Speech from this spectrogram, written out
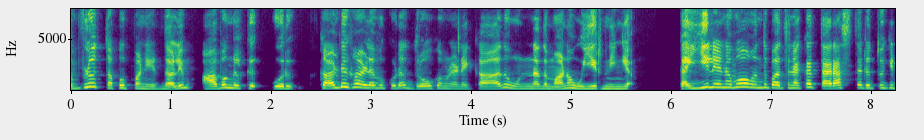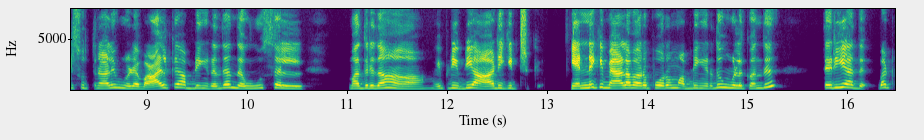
எவ்வளவு தப்பு பண்ணியிருந்தாலும், அவங்களுக்கு ஒரு கடுகு அளவு கூட துரோகம் நினைக்காத உன்னதமான உயிர் நீங்க. கையில் என்னவோ வந்து பார்த்தீங்கன்னாக்கா தராசு தூக்கிட்டு சுத்தினாலும் உங்களோட வாழ்க்கை அப்படிங்கிறது அந்த ஊசல் மாதிரி தான் இப்படி இப்படி ஆடிக்கிட்டு இருக்கு. என்னைக்கு மேல வரப்போறோம் அப்படிங்கிறது உங்களுக்கு வந்து தெரியாது. பட்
